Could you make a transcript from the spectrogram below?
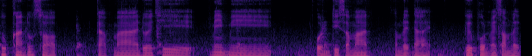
ทุกการทดสอบกลับมาโดยที่ไม่มีผลที่สามารถสำเร็จได้ คือผลไม่สำเร็จ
